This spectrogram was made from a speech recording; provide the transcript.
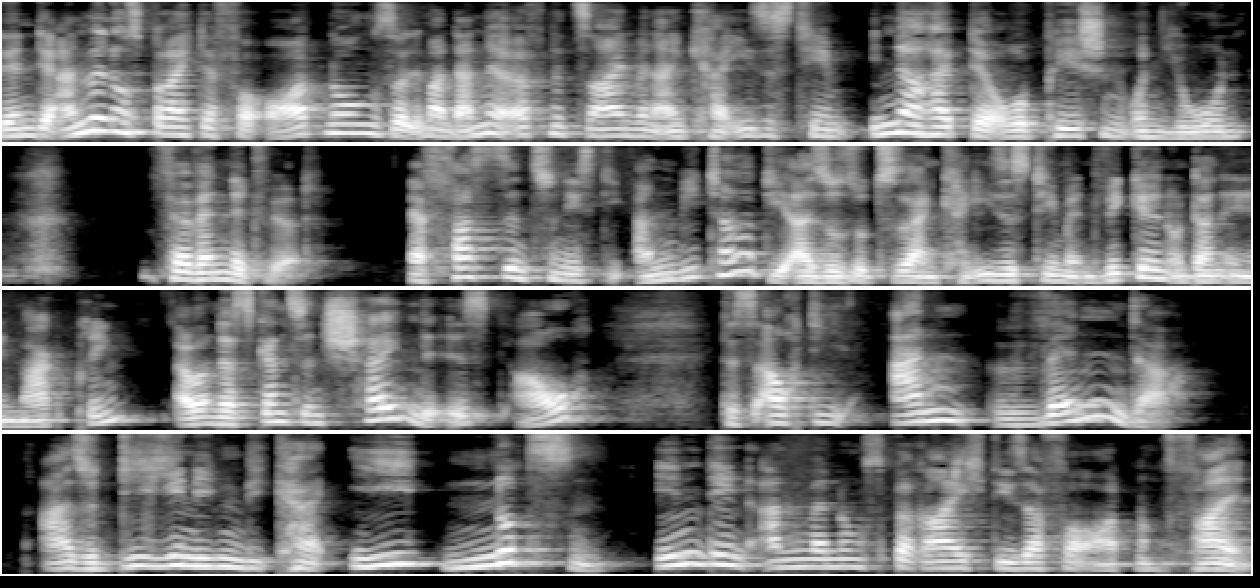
denn der Anwendungsbereich der Verordnung soll immer dann eröffnet sein, wenn ein KI-System innerhalb der Europäischen Union verwendet wird. Erfasst sind zunächst die Anbieter, die also sozusagen KI-Systeme entwickeln und dann in den Markt bringen. Aber das ganz Entscheidende ist auch, dass auch die Anwender, also diejenigen, die KI nutzen, in den Anwendungsbereich dieser Verordnung fallen.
